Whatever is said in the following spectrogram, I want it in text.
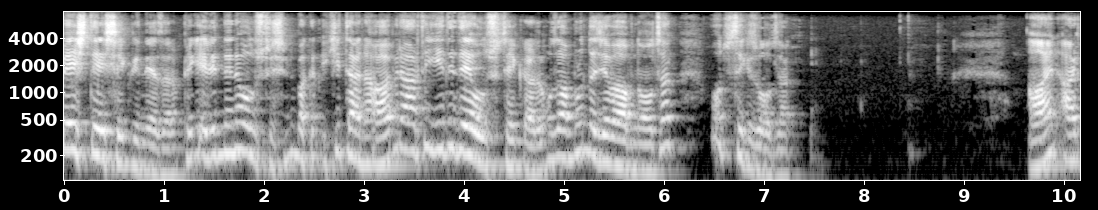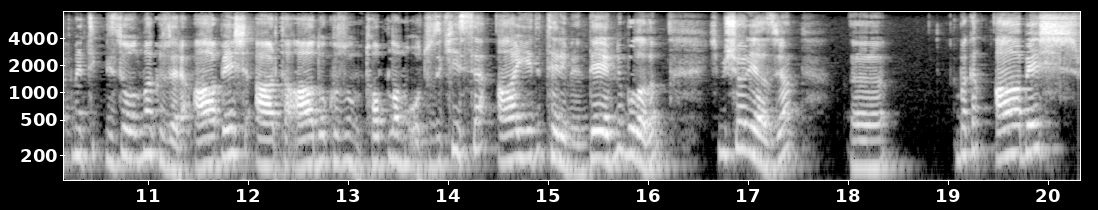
5D şeklinde yazarım. Peki elinde ne oluştu şimdi? Bakın 2 tane A1 artı 7D oluştu tekrardan. O zaman bunun da cevabı ne olacak? 38 olacak. A'nın aritmetik dizi olmak üzere A5 artı A9'un toplamı 32 ise A7 teriminin değerini bulalım. Şimdi şöyle yazacağım. Ee, bakın A5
